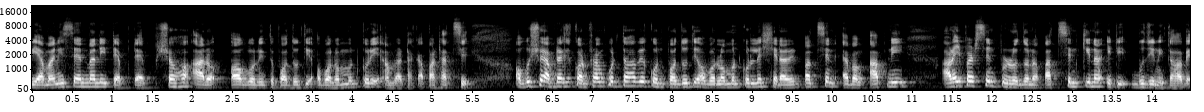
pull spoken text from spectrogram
রিয়ামানি, সেনমানি, ট্যাপ ট্যাপ সহ আরও অগণিত পদ্ধতি অবলম্বন করে আমরা টাকা পাঠাচ্ছি। অবশ্যই আপনাকে কনফার্ম করতে হবে কোন পদ্ধতি অবলম্বন করলে সেরা রেট পাচ্ছেন এবং আপনি আড়াই পার্সেন্ট প্রণোদনা পাচ্ছেন কি না এটি বুঝে নিতে হবে।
